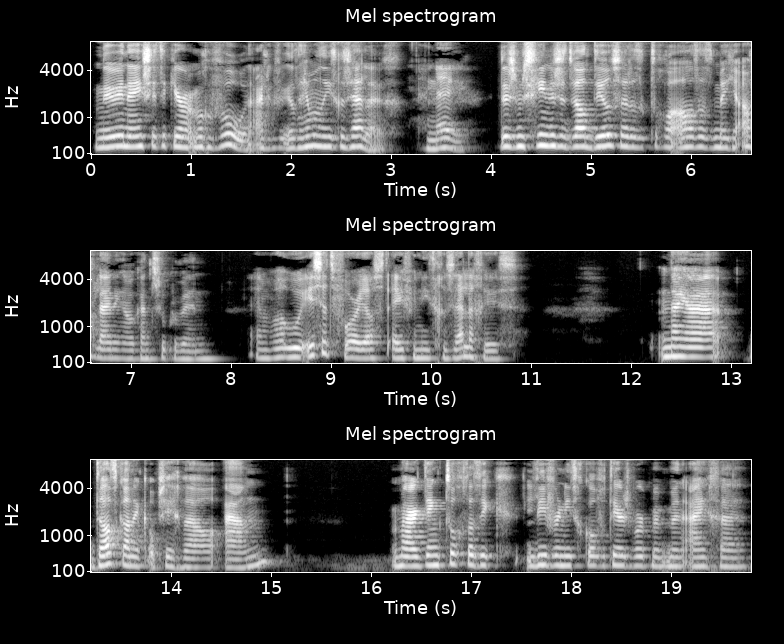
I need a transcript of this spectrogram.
nu ineens zit ik hier met mijn gevoel. En eigenlijk vind ik dat helemaal niet gezellig. Nee. Dus misschien is het wel deels zo dat ik toch wel altijd een beetje afleiding ook aan het zoeken ben. En hoe is het voor je als het even niet gezellig is? Nou ja, dat kan ik op zich wel aan. Maar ik denk toch dat ik liever niet geconfronteerd word met mijn eigen.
